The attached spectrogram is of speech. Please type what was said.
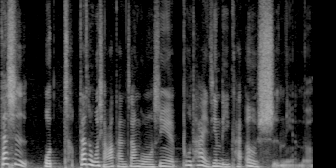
但是我但是我想要谈张国荣，是因为不，他已经离开二十年了。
